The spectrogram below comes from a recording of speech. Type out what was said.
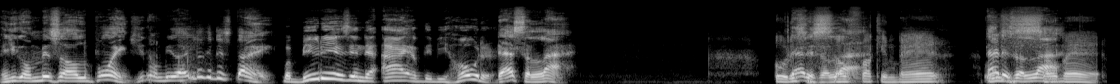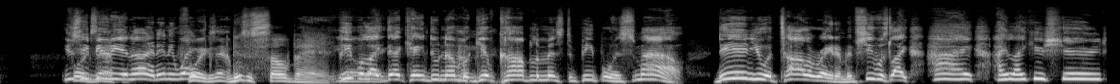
and you're gonna miss all the points. You're gonna be like, look at this thing. But beauty is in the eye of the beholder. That's a lie. Oh, this That is, is a so lie. fucking bad. That This is a lie. So bad. You For see example. beauty in her in any way? For example, This is so bad. People like, that can't do nothing but give compliments to people and smile. Then you would tolerate him. If she was like, "Hi, I like your shirt,"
